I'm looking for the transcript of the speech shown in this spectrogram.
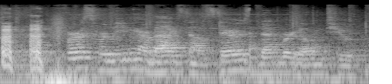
First, we're leaving our bags downstairs, and then we're going to the dam.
